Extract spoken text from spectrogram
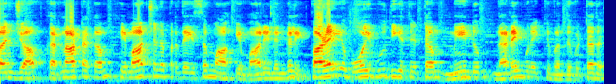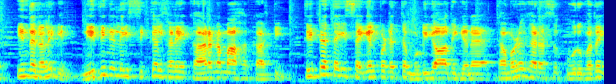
பஞ்சாப் கர்நாடகம் ஹிமாச்சல பிரதேசம் ஆகிய மாநிலங்களில் பழைய ஓய்வூதிய திட்டம் மீண்டும் நடைமுறைக்கு வந்துவிட்டது. இந்த நிலையில் நிதிநிலை சிக்கல்களை காரணமாக காட்டி திட்டத்தை செயல்படுத்த முடியாது என தமிழக அரசு கூறுவதை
